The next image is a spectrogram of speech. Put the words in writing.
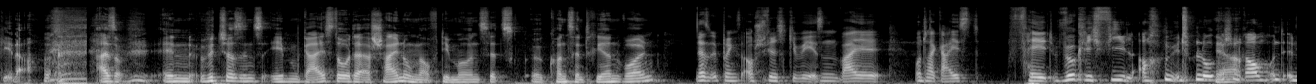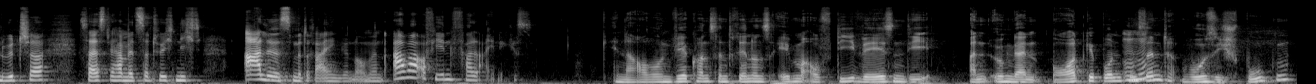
Genau. Also, in Witcher sind es eben Geister oder Erscheinungen, auf die wir uns jetzt äh, konzentrieren wollen. Das ist übrigens auch schwierig gewesen, weil unter Geist fällt wirklich viel, auch im mythologischen Ja. Raum und in Witcher. Das heißt, wir haben jetzt natürlich nicht alles mit reingenommen, aber auf jeden Fall einiges. Genau, und wir konzentrieren uns eben auf die Wesen, die an irgendeinen Ort gebunden sind, wo sie spuken.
